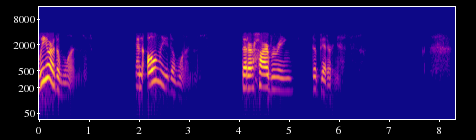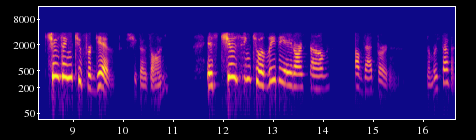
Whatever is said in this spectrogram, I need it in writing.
we are the ones and only the ones that are harboring the bitterness. Choosing to forgive, she goes on, is choosing to alleviate ourselves of that burden. Number seven,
